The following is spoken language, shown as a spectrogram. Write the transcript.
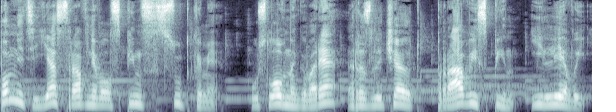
помните, я сравнивал спин с сутками. Условно говоря, различают правый спин и левый.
